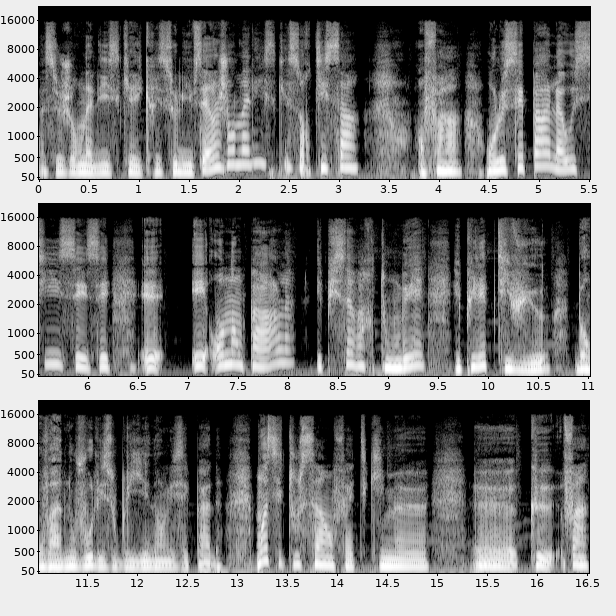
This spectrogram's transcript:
à ce journaliste qui a écrit ce livre. C'est un journaliste qui a sorti ça. Enfin, on le sait pas là aussi. C'est et, et on en parle et puis ça va retomber, et puis les petits vieux, bon, on va à nouveau les oublier dans les EHPAD. Moi, c'est tout ça en fait qui me, euh, que, enfin,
